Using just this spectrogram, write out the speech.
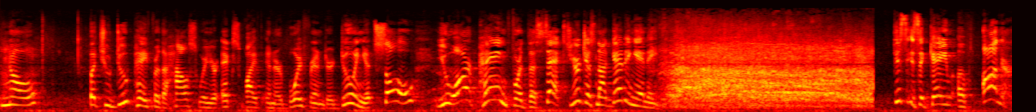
No, but you do pay for the house where your ex-wife and her boyfriend are doing it, so you are paying for the sex. You're just not getting any. This is a game of honor.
